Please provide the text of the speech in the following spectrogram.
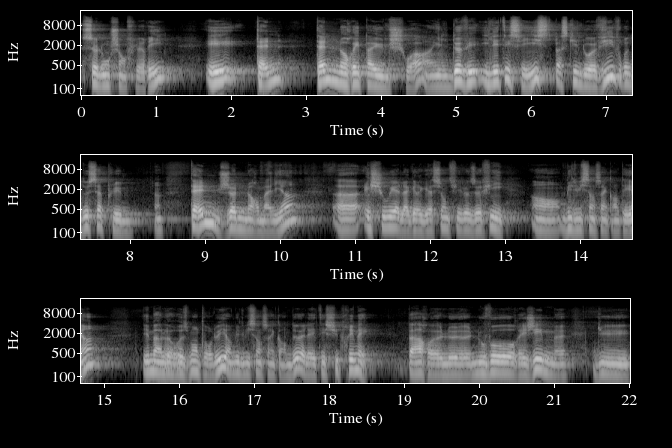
selon Champfleury, et Taine, Taine n'aurait pas eu le choix. Hein. il, devait, il est essayiste parce qu'il doit vivre de sa plume. Hein. Taine, jeune normalien, a échoué à l'agrégation de philosophie en 1851, et malheureusement pour lui, en 1852, elle a été supprimée par euh, le nouveau régime du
